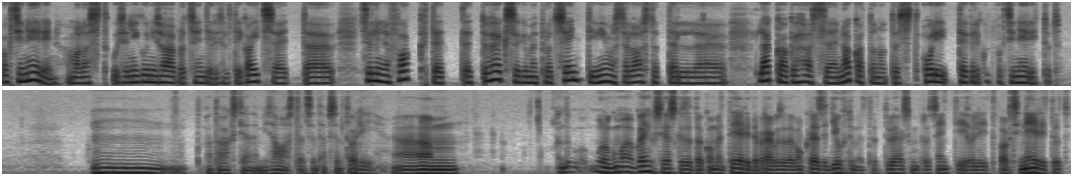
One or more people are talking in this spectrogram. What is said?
vaktsineerin oma last, kui see niikuinii sajaprotsendiliselt ei kaitse, et äh, selline fakt, et, et üheksakümmend protsenti viimastel aastatel äh, läkaköhasse nakatunutest olid tegelikult vaktsineeritud mm,? ma tahaks teada, mis aastal see täpselt oli um mul, ma kahjuks ei oska seda kommenteerida praegu, seda konkreetset juhtumit et, üheksakümmend protsenti olid vaktsineeritud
